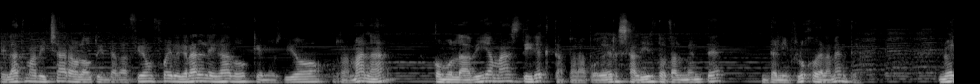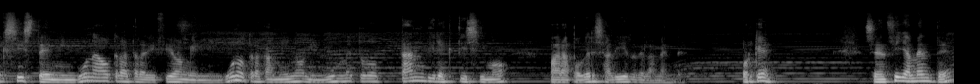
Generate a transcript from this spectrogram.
El Atma Vichara o la autoindagación fue el gran legado que nos dio Ramana como la vía más directa para poder salir totalmente del influjo de la mente. No existe en ninguna otra tradición, en ningún otro camino, ningún método tan directísimo para poder salir de la mente. ¿Por qué? Sencillamente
